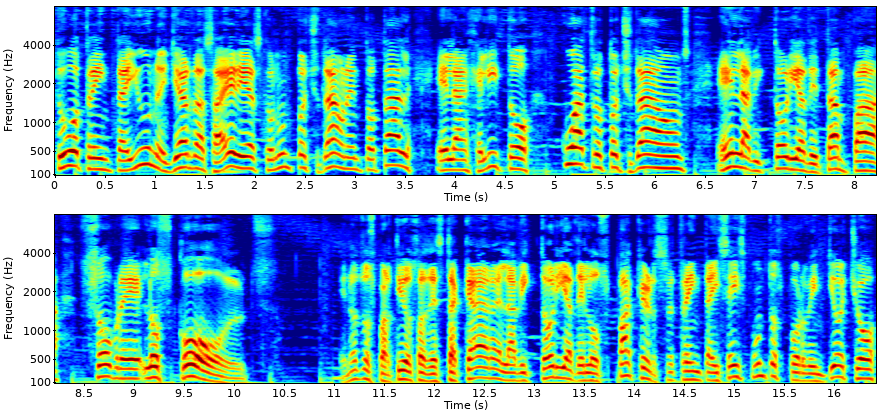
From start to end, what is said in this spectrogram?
tuvo 31 yardas aéreas con un touchdown en total. El Angelito, cuatro touchdowns en la victoria de Tampa sobre los Colts. En otros partidos a destacar la victoria de los Packers 36 puntos por 28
